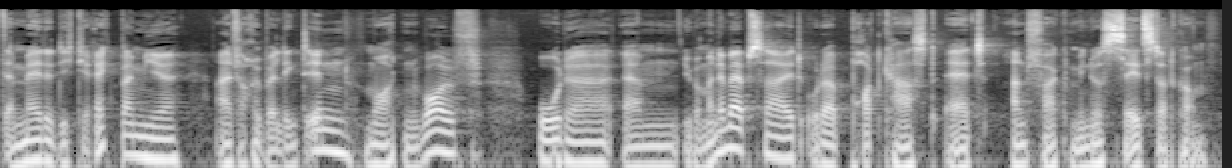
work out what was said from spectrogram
dann melde dich direkt bei mir, einfach über LinkedIn, Morten Wolf oder ähm, über meine Website oder podcast at unfuck-sales.com.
